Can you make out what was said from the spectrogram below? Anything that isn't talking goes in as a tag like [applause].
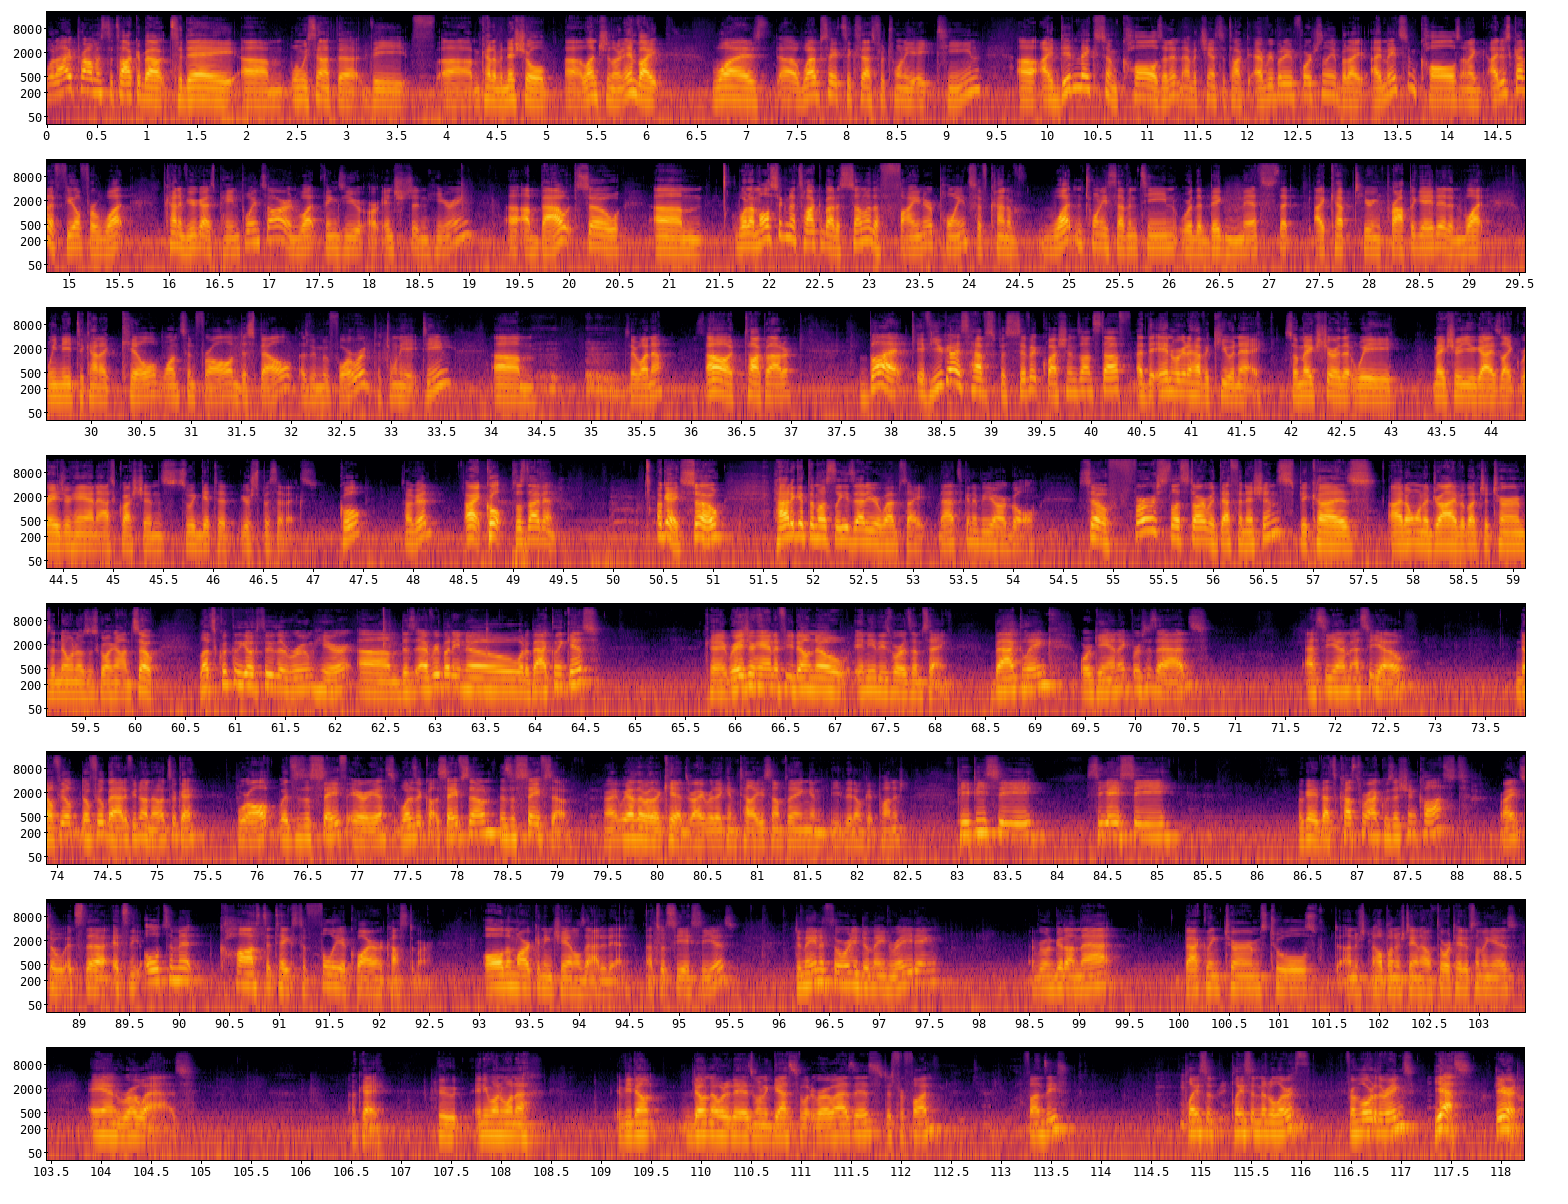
What I promised to talk about today um, when we sent out the, the um, kind of initial uh, Lunch and Learn invite was uh, website success for 2018. Uh, I did make some calls. I didn't have a chance to talk to everybody, unfortunately, but I, I made some calls and I, I, just got a feel for what kind of your guys' pain points are and what things you are interested in hearing uh, about. So um, what I'm also going to talk about is some of the finer points of kind of what in 2017 were the big myths that I kept hearing propagated and what we need to kind of kill once and for all and dispel as we move forward to 2018. Um, say what now? Oh, talk louder. But if you guys have specific questions on stuff, at the end we're going to have a Q&A. So make sure that we make sure you guys like raise your hand, ask questions so we can get to your specifics. Cool? Sound good? All right, cool. So let's dive in. Okay, so how to get the most leads out of your website. That's going to be our goal. So first, let's start with definitions because I don't want to drive a bunch of terms and no one knows what's going on. So let's quickly go through the room here. Um, does everybody know what a backlink is? Okay, raise your hand if you don't know any of these words I'm saying. Backlink, organic versus ads, SEM, SEO. Don't feel, don't feel bad if you don't know, it's okay. We're all, this is a safe area. What is it called? Safe zone? This is a safe zone, right? We have that with our kids, right, where they can tell you something and they don't get punished. PPC, CAC, okay, that's customer acquisition cost, right? So it's the, it's the ultimate cost it takes to fully acquire a customer. All the marketing channels added in. That's what CAC is. Domain authority, domain rating. Everyone good on that? Backlink terms, tools to under, help understand how authoritative something is. And ROAS. Okay, who, anyone want to, if you don't, don't know what it is, want to guess what ROAS is, just for fun? Funsies? Place of place in Middle Earth from Lord of the Rings? Yes, Darren.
